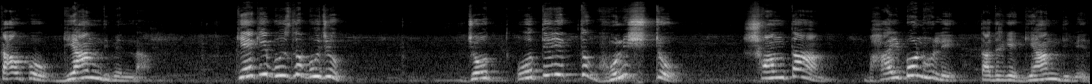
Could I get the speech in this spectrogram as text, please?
কাউকে জ্ঞান দিবেন না। কে কি বুঝলো বুঝুক। অতিরিক্ত ঘনিষ্ঠ সন্তান ভাই বোন হলে তাদেরকে জ্ঞান দিবেন।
